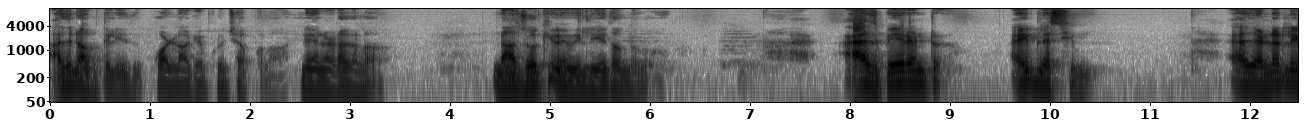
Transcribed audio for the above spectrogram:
అది నాకు తెలియదు. వాళ్ళు నాకు ఎప్పుడు చెప్పాలా? నేను అడగల? నా జోక్యం ఏమీ లేదు అందులో. As parent I bless him as elderly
